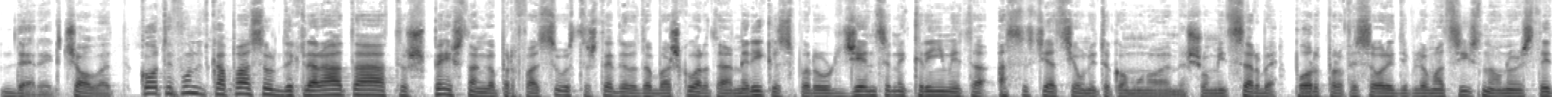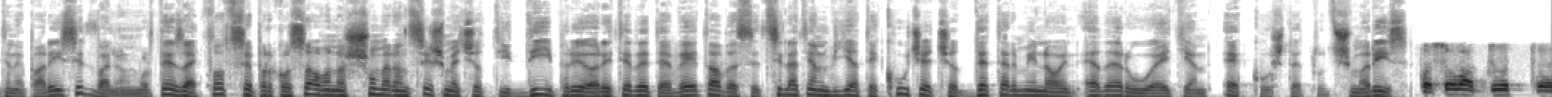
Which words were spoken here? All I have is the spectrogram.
Derek Chollet. Kohët e fundit ka pasur deklarata të shpeshta nga përfaqësues të Shteteve të Bashkuara të Amerikës për urgjencën e krijimit të Asociacionit të Komunave me Shumicë Serbe, por profesori i diplomacisë në Universitetin e Parisit, Valon Murtezaj, thotë se për Kosovën është shumë e rëndësishme që t'i dijë prioritetet e veta dhe se cilat janë vijat e kuqe që determinojnë edhe ruajtjen e kushtet tutshmërisë. Kosova duhet të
